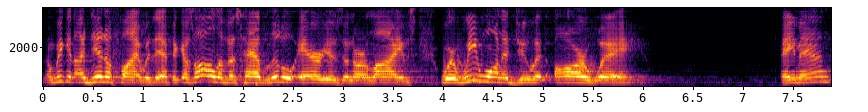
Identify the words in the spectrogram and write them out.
And we can identify with that because all of us have little areas in our lives where we want to do it our way. Amen?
